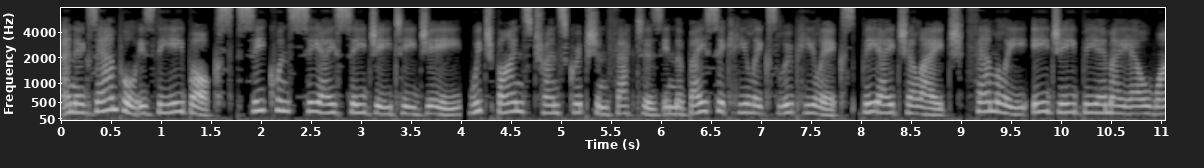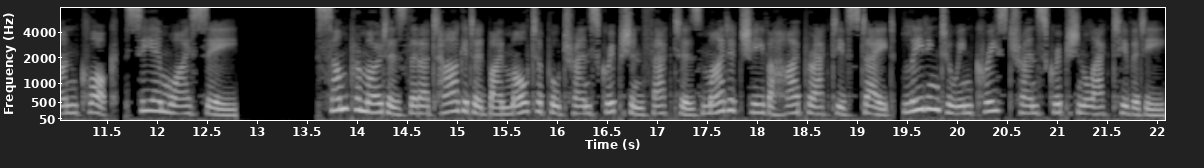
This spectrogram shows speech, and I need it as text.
An example is the E-box sequence CACGTG, which binds transcription factors in the basic helix loop helix BHLH family e.g. BMAL1 clock, CMYC. Some promoters that are targeted by multiple transcription factors might achieve a hyperactive state, leading to increased transcriptional activity.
